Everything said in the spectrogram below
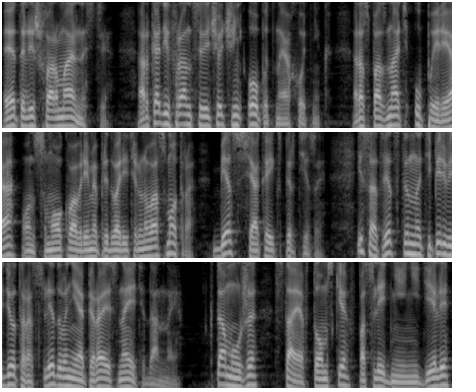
Это лишь формальности. Аркадий Францевич очень опытный охотник. Распознать упыря он смог во время предварительного осмотра, без всякой экспертизы. И, соответственно, теперь ведет расследование, опираясь на эти данные. Тому же, стая в Томске в последние недели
